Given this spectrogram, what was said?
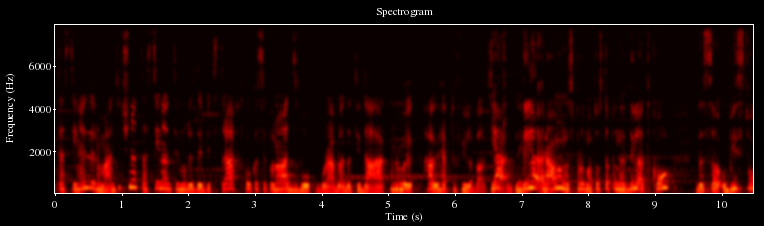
ta scena je zdaj romantična, ta scena ti mora zdaj biti strah, tako kot se ponovadi zvok uporablja, da ti da kluje, how you have to feel about Ja, certain things. dela ravno nasprotno. To sta pa naredila tako, da, v bistvu,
